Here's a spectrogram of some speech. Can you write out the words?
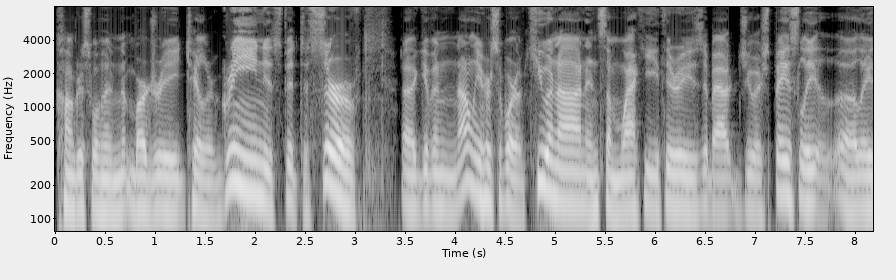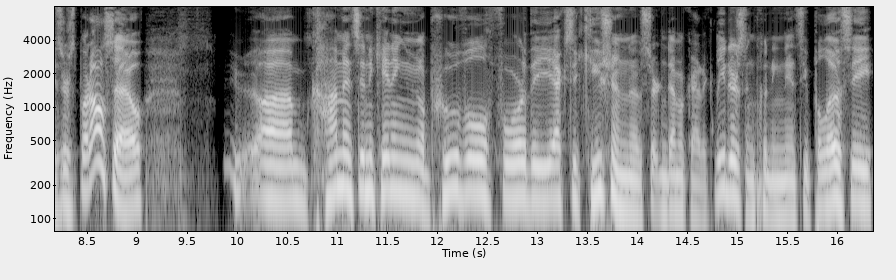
Congresswoman Marjorie Taylor Greene is fit to serve, uh, given not only her support of QAnon and some wacky theories about Jewish space la- uh, lasers, but also um, comments indicating approval for the execution of certain Democratic leaders, including Nancy Pelosi,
